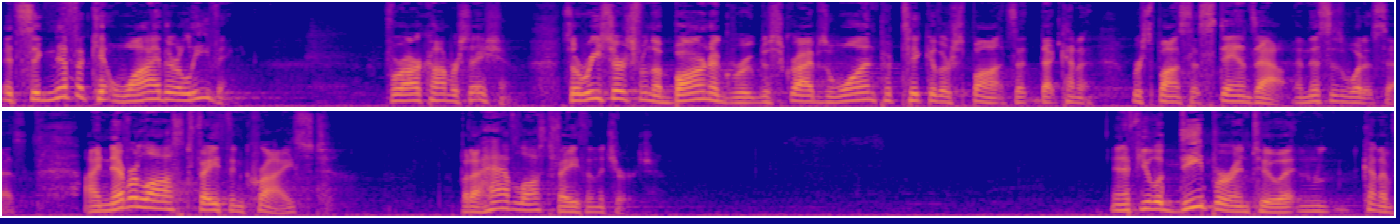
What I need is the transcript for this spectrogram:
It's significant why they're leaving for our conversation. So, research from the Barna Group describes one particular response that, that kind of response that stands out. And this is what it says I never lost faith in Christ, but I have lost faith in the church. And if you look deeper into it and kind of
